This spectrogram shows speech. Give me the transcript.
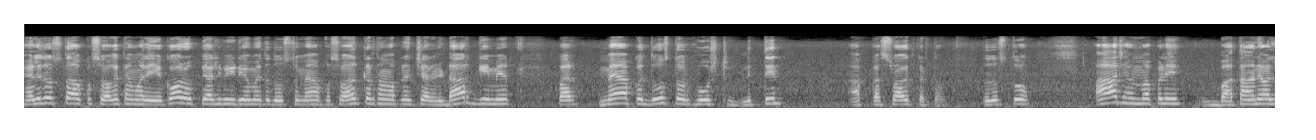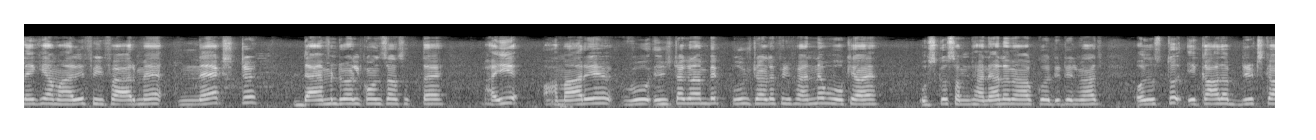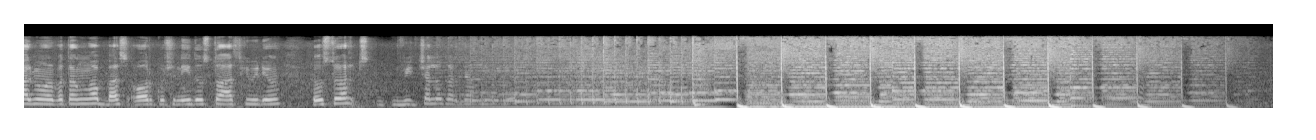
Hello दोस्तों, आपका स्वागत है हमारे एक और ओपी वाली वीडियो में। तो दोस्तों, मैं आपका स्वागत करता हूँ अपने चैनल डार्क गेमर पर। मैं आपका दोस्त और होस्ट नितिन आपका स्वागत करता हूँ। तो दोस्तों, आज हम अपने बताने वाले हैं कि हमारे फ्री फायर में नेक्स्ट डायमंड रॉयल कौन सा हो सकता है। भाई, हमारे वो इंस्टाग्राम पे पोस्ट डाले फ्री फायर ने, वो क्या है? उसको समझाने वाला मैं आपको डिटेल में आज। और दोस्तों एक आध अपडेट्स कार में और बताऊँगा। बस और कुछ नहीं दोस्तों आज की वीडियो में। दोस्तों चलो करते हैं अपनी वीडियो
